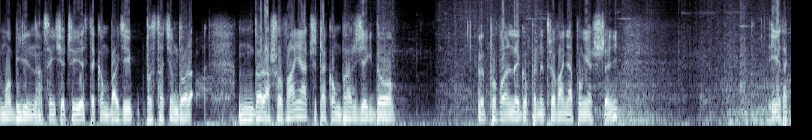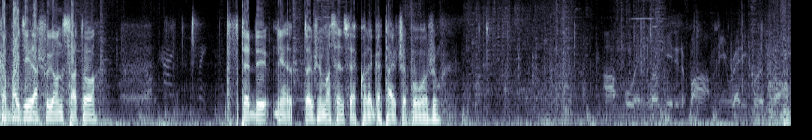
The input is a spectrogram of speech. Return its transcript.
mobilna, w sensie, czy jest taką bardziej postacią do, do raszowania, czy taką bardziej do powolnego penetrowania pomieszczeń. I taka bardziej raszująca to wtedy, nie, to już nie ma sensu, jak kolega tarczę położył. Op 4 has located a bomb. Be ready for assault.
